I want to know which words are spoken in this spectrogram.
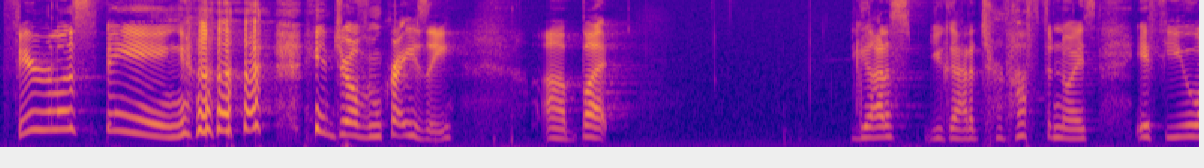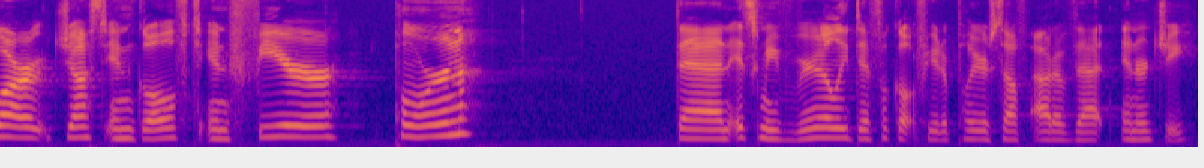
fearless being. it drove them crazy. Uh, but you gotta you gotta turn off the noise. If you are just engulfed in fear porn, then it's gonna be really difficult for you to pull yourself out of that energy.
